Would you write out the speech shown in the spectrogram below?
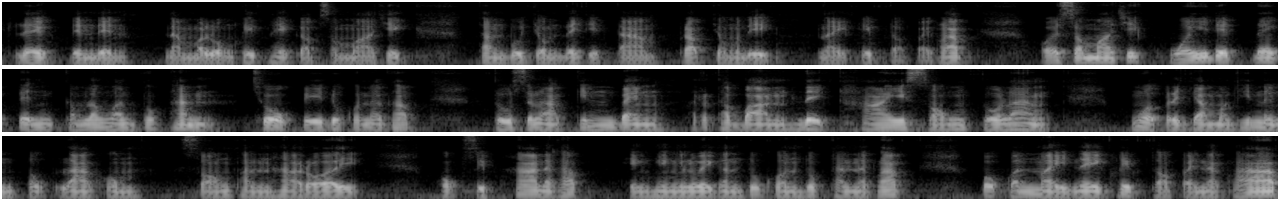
ๆ เลขเด่นๆนำมาลงคลิปให้กับสมาชิก ท่านผู้ชมได้ติดตามรับชมกันอีกในคลิปต่อไปครับ ขอให้สมาชิกหวยเด็ดเลขเด่นกำลังวันทุกท่าน โชคดีทุกคนนะครับตูสลากกินแบ่งรัฐบาลเลขท้าย 2 ตัวล่าง งวดประจำวันที่ 1 ตุลาคม 2565 นะครับเฮงๆรวยกันทุกคนทุกท่านนะครับ พบกันใหม่ในคลิปต่อไปนะครับ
